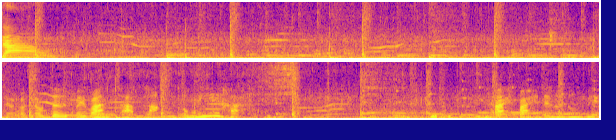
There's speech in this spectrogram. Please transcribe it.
เจ้า เดี๋ยวเราจะเดินไปบ้านสามหลังตรงนี้ค่ะ ไปไปเดินไปตรงนี้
